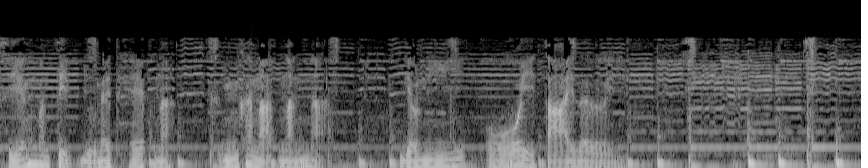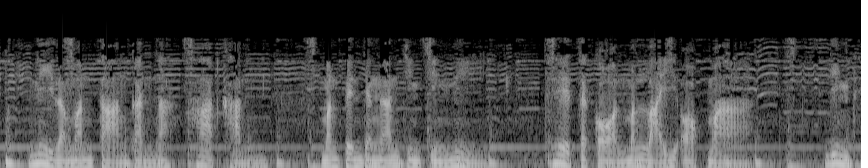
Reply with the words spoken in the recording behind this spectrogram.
เสียงมันติดอยู่ในเทปนะ ถึงขนาดนั้นน่ะ เดี๋ยวนี้ โอ้ยตายเลย นี่ละมันต่างกันนะธาตุขัน มันเป็นอย่างนั้นจริง ๆ นี่ เทศแต่ก่อนมันไหลออกมายิ่งเท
